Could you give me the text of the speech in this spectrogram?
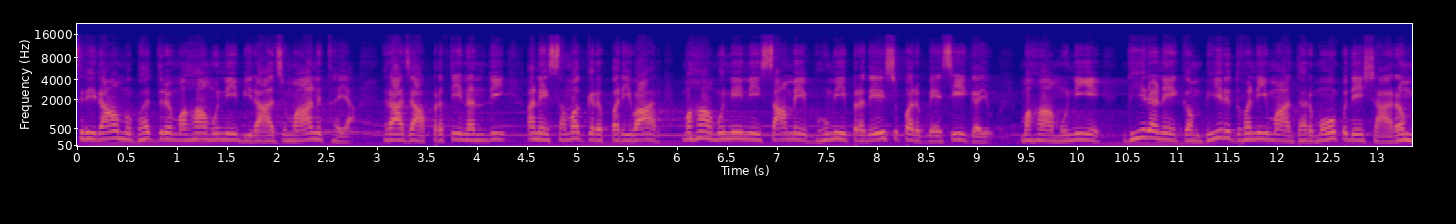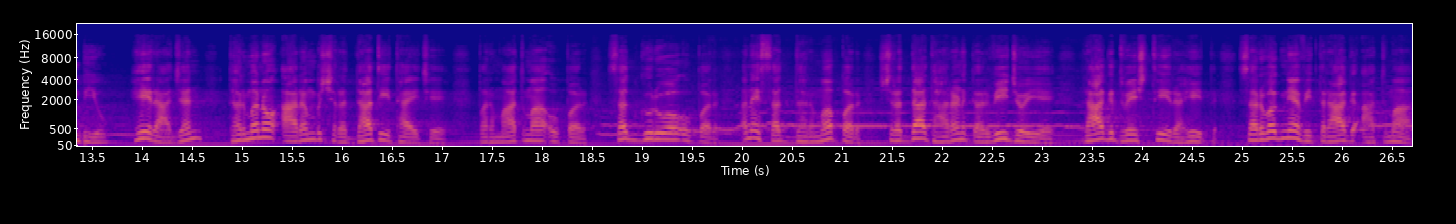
શ્રી રામભદ્ર મહામુનિ બિરાજમાન થયા. રાજા પ્રતિનંદી અને સમગ્ર પરિવાર મહામુનિની સામે ભૂમિ પ્રદેશ પર બેસી ગયો. મહામુનિએ ધીર અને ગંભીર ધ્વનિમાં ધર્મોપદેશ આરંભ્યો. હે રાજન ધર્મનો આરંભ શ્રદ્ધાથી થાય છે. પરમાત્મા ઉપર, સદ્ગુરુઓ ઉપર અને સદ્ધર્મ પર શ્રદ્ધા ધારણ કરવી જોઈએ. રાગ દ્વેષથી રહિત, સર્વજ્ઞ વિતરાગ આત્મા,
